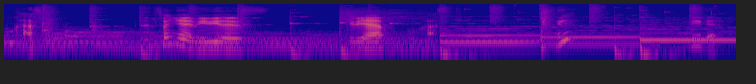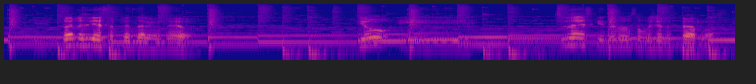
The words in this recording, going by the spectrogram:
un husky. El sueño de mi vida es crear un husky. mira, que todos los días aprendo algo nuevo. Yo, eh, tú sabes que no me gustan mucho los perros.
